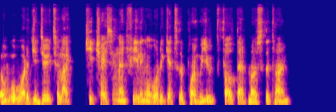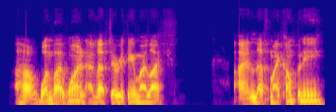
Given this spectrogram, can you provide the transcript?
what did you do to like keep chasing that feeling or, or to get to the point where you felt that most of the time? Uh, one by one, I left everything in my life. I left my company.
